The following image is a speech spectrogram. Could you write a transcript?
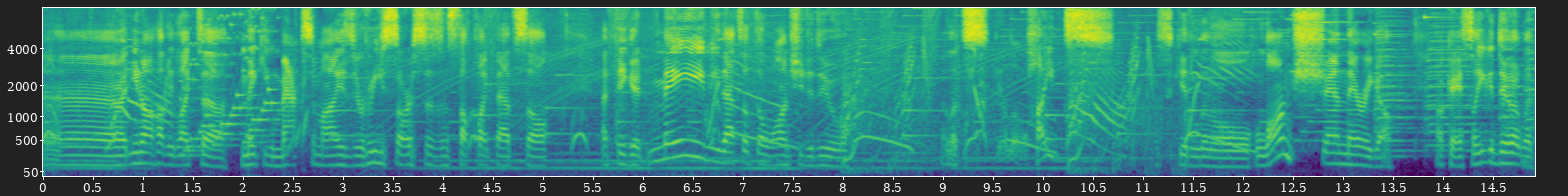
Uh, you know how they like to make you maximize your resources and stuff like that, so I figured maybe that's what they'll want you to do. Let's get a little height. Let's get a little launch, and there we go. Okay, so you can do it with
